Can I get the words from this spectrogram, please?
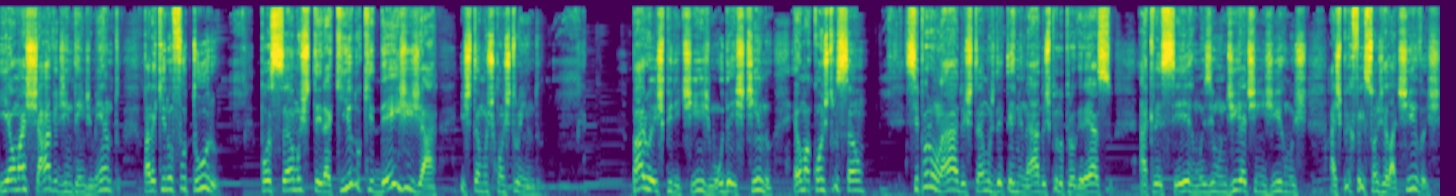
e é uma chave de entendimento para que no futuro possamos ter aquilo que desde já estamos construindo. Para o Espiritismo, o destino é uma construção. Se por um lado estamos determinados pelo progresso a crescermos e um dia atingirmos as perfeições relativas,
